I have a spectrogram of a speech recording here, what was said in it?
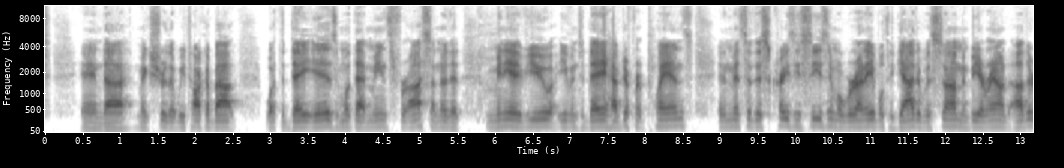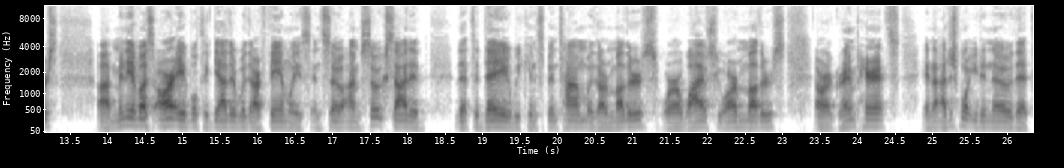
and uh, make sure that we talk about what the day is and what that means for us. I know that many of you, even today, have different plans in the midst of this crazy season where we're unable to gather with some and be around others. Uh, many of us are able to gather with our families. And so I'm so excited that today we can spend time with our mothers or our wives who are mothers or our grandparents. And I just want you to know that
